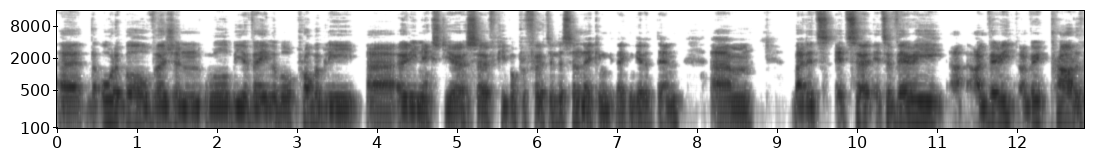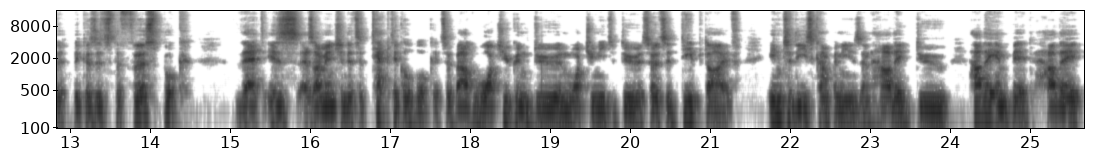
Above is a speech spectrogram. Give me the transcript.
uh, the Audible version will be available probably uh, early next year. So if people prefer to listen, they can they can get it then. Um, but it's it's a it's a very uh, I'm very I'm very proud of it because it's the first book that is, as I mentioned, it's a tactical book. It's about what you can do and what you need to do. So it's a deep dive into these companies and how they do, how they embed, how they,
